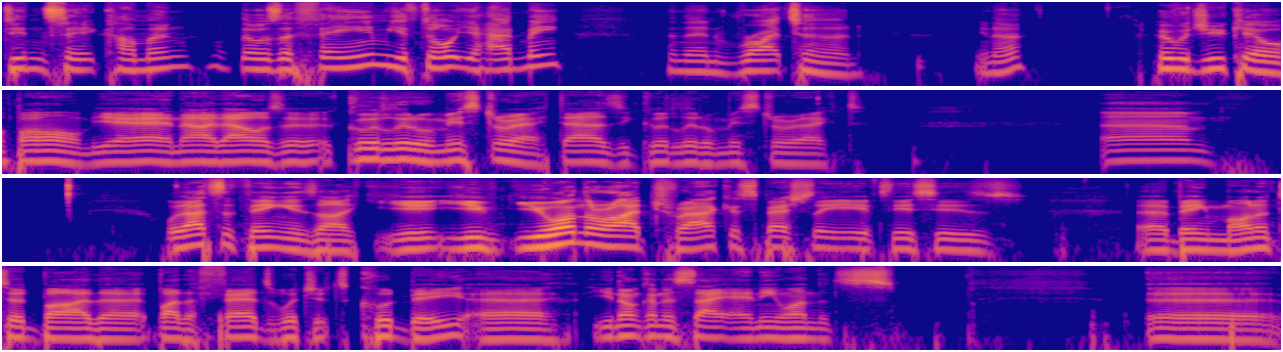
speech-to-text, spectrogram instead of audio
didn't see it coming. There was a theme. You thought you had me, and then right turn. You know, who would you kill? Boom. Yeah, no, that was a good little misdirect. That was a good little misdirect. Um, well, that's the thing is like you you you on the right track, especially if this is uh, being monitored by the by the feds, which it could be. Uh, you're not going to say anyone that's uh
